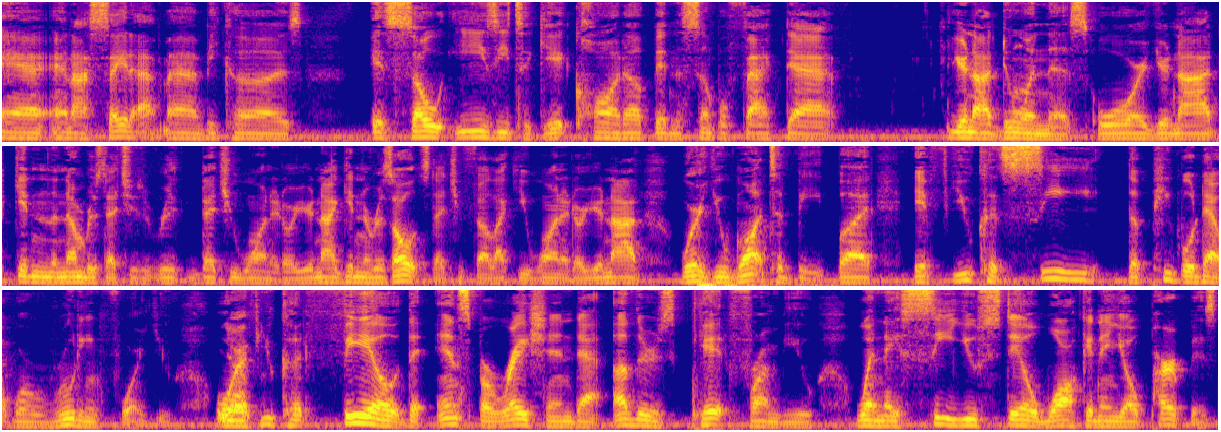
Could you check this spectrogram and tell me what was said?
And and I say that, man, because it's so easy to get caught up in the simple fact that you're not doing this or you're not getting the numbers that you re- that you wanted or you're not getting the results that you felt like you wanted or you're not where you want to be but if you could see the people that were rooting for you or if you could feel the inspiration that others get from you when they see you still walking in your purpose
